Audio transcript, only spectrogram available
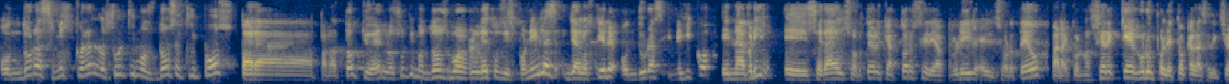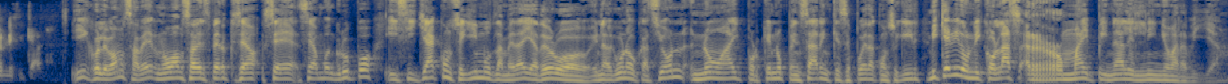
Honduras y México, eran los últimos dos equipos para, para Tokio, ¿eh? los últimos dos boletos disponibles, ya los tiene Honduras y México. En abril eh, será el sorteo, el 14 de abril el sorteo, para conocer qué grupo le toca a la selección mexicana. Híjole, vamos a ver, ¿no? Vamos a ver, espero que sea, sea, sea un buen grupo. Y si ya conseguimos la medalla de oro en alguna ocasión, no hay por qué no pensar en que se pueda conseguir. Mi querido Nicolás Romay Pinal, el niño maravilla.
